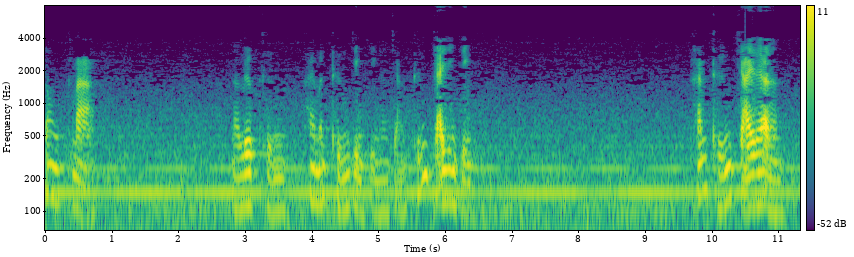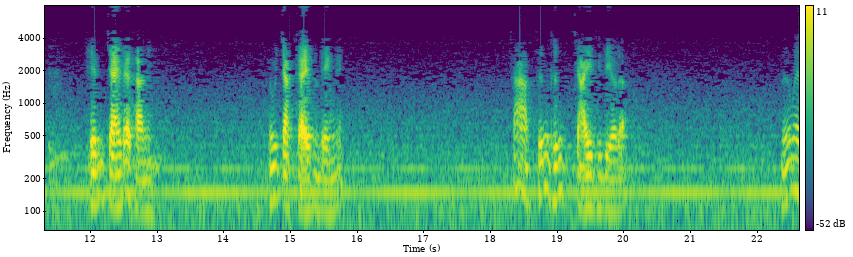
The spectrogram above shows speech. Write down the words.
ต้องกราบระลึกถึงให้มันถึงจริง ๆ จังถึงใจจริง ๆ ขั้นถึงใจแล้วเห็นใจได้ค่ะนี่รู้จักใจตนเองนี่ทราบถึงถึงใจทีเดียวแล้วหรือไม่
